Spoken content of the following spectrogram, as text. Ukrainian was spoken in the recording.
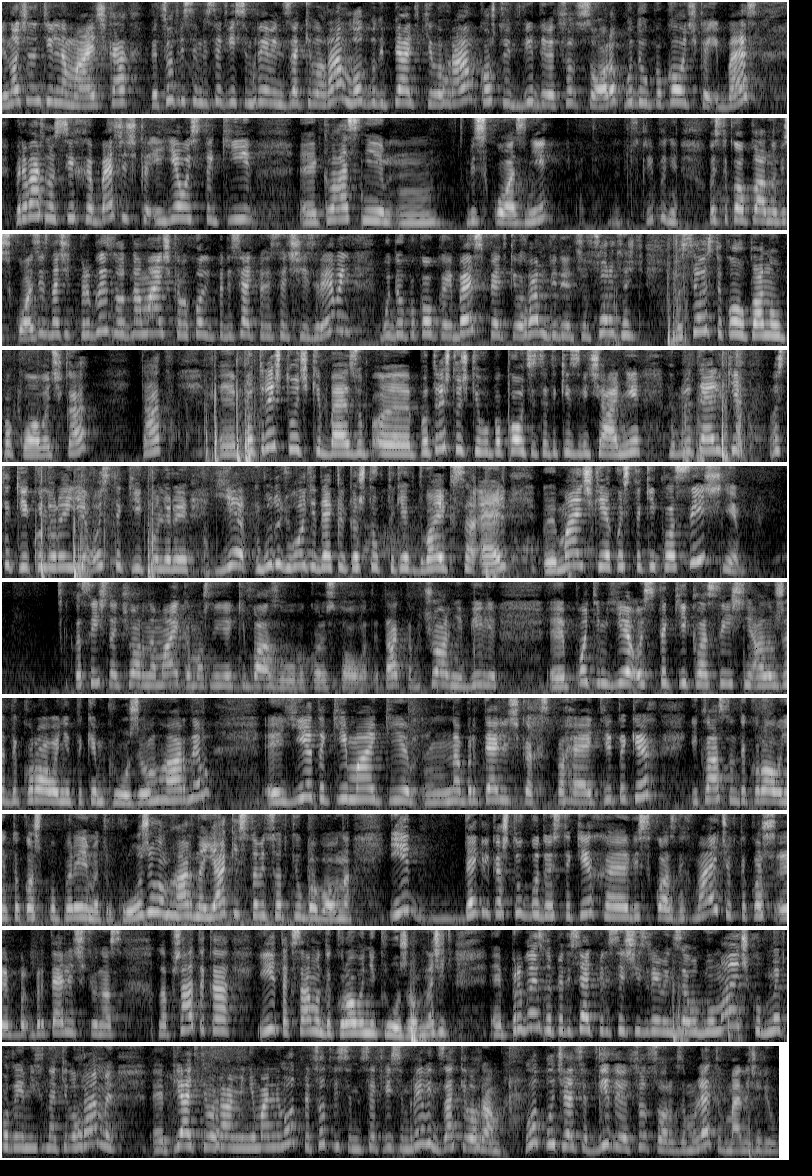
Жіноча натільна маєчка 588 гривень за кілограм. Лот буде 5 кілограм, коштує 2940. Буде упаковочка і без. Переважно всіх бешечка і є ось такі е, класні м, віскозні. Скріплені. Ось такого плану віскозі. Значить, приблизно одна маєчка виходить 50-56 гривень. Буде упаковка і без 5 кілограм, 2940. Значить, ось це ось такого плану упаковочка. Так, Е, по три штучки без е, по три штучки в упаковці це такі звичайні бретельки. Ось такі кольори є, ось такі кольори. Є, будуть лоті декілька штук, таких 2XL. Е, Маєчки якось такі класичні. Класична чорна майка, можна як і базову використовувати. Так? Там чорні, білі. Е, Потім є ось такі класичні, але вже декоровані таким кружевом гарним. Е, Є такі майки на бретелічках спагетті таких і класно декоровані також по периметру кружевом. Гарна якість, 100% бавовна. І Декілька штук буде ось таких е, віскозних маєчок. Також е, бретелічки у нас лапша така, і так само декоровані кружевом. Значить, е, приблизно 50-56 гривень за одну маєчку. Ми подаємо їх на кілограми. Е, 5 кілограм мінімальний лот, 588 гривень за кілограм. Лот виходить 2940. Замовляйте в менеджерів.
